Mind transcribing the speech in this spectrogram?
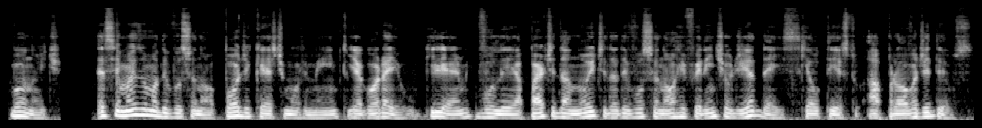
Boa noite. Essa é mais uma devocional podcast Movimento e agora eu, Guilherme, vou ler a parte da noite da devocional referente ao dia 10, que é o texto A Prova de Deus.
